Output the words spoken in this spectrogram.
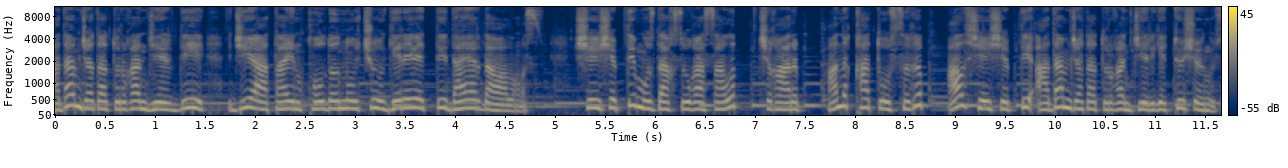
адам жата турган жерди же атайын колдонуучу керебетти даярдап алыңыз. Шейшепти муздак сууга салып чыгарып аны катуу сыгып ал шейшепти адам жата турган жерге төшөңүз.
